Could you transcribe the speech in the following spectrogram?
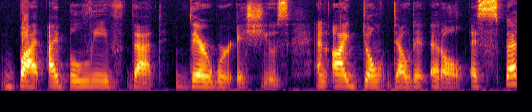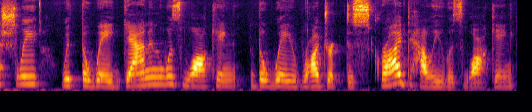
but I believe that there were issues, and I don't doubt it at all, especially with the way Gannon was walking, the way Roderick described how he was walking,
